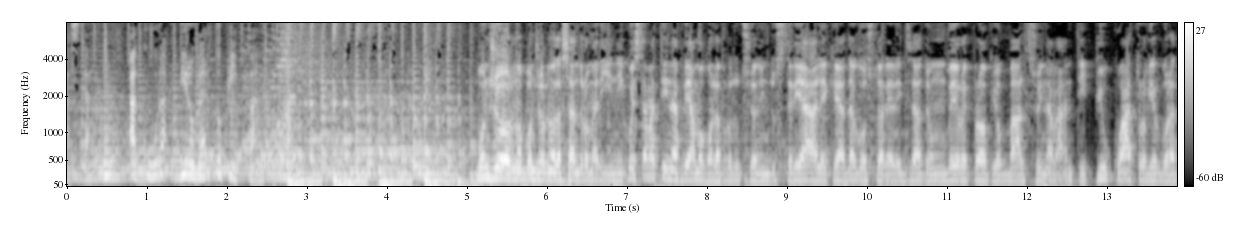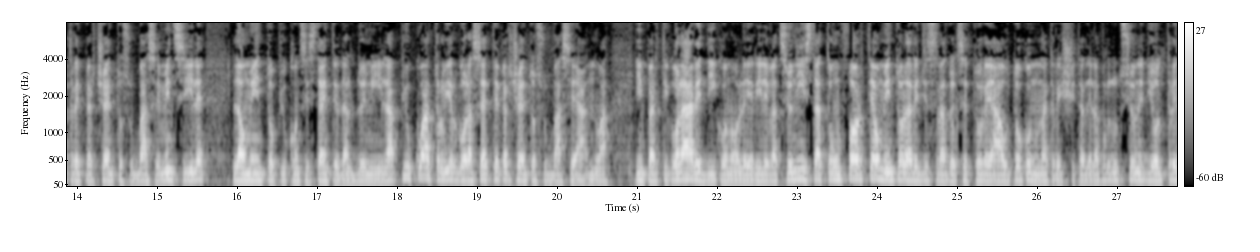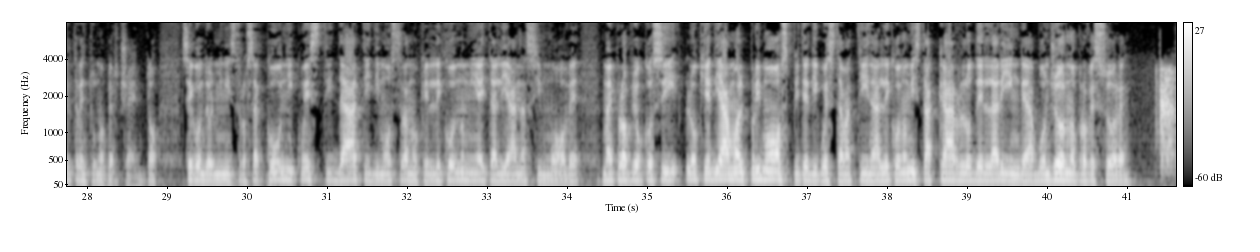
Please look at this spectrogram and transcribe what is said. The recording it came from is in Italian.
tasca, a cura di Roberto Pippan. Buongiorno, buongiorno da Sandro Marini. Questa mattina apriamo con la produzione industriale che ad agosto ha realizzato un vero e proprio balzo in avanti, più 4,3% su base mensile, l'aumento più consistente dal 2000, più 4,7% su base annua. In particolare, dicono le rilevazioni Istat, un forte aumento l'ha registrato il settore auto con una crescita della produzione di oltre il 31%. Secondo il ministro Sacconi, questi dati dimostrano che l'economia italiana si muove, ma è proprio così. Lo chiediamo al primo ospite di questa mattina, l'economista Carlo Della Ringa. Buongiorno professore.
